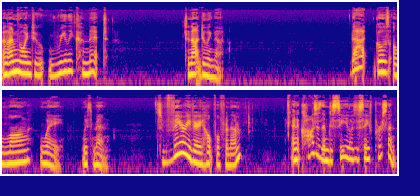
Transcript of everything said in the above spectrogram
And I'm going to really commit to not doing that. That goes a long way with men. It's very, very helpful for them. And it causes them to see you as a safe person.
